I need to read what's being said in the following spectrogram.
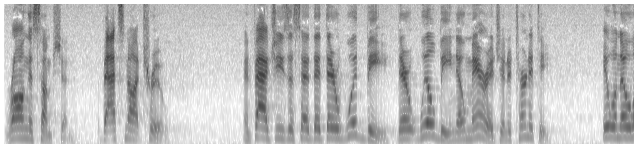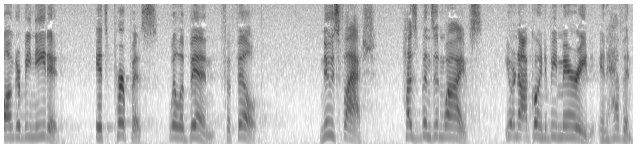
wrong assumption. That's not true. In fact, Jesus said that there would be, there will be no marriage in eternity. It will no longer be needed. Its purpose will have been fulfilled. Newsflash husbands and wives, you're not going to be married in heaven.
